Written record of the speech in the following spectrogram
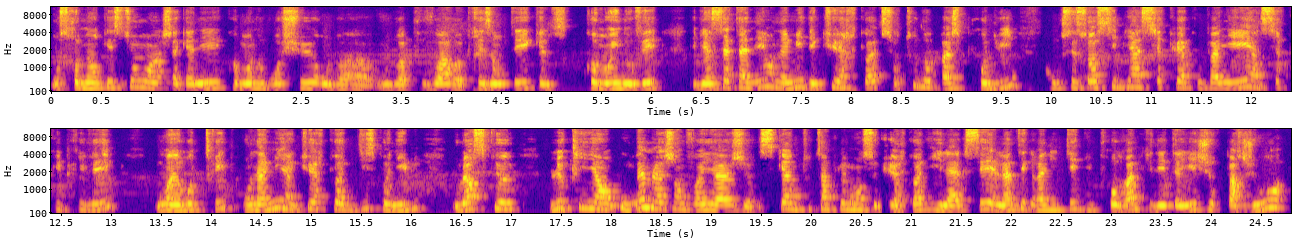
on se remet en question hein, chaque année comment nos brochures, on doit, on doit pouvoir présenter, comment innover. Eh bien, cette année, on a mis des QR codes sur tous nos pages produits. Donc, que ce soit aussi bien un circuit accompagné, un circuit privé ou un road trip, on a mis un QR code disponible où lorsque le client ou même l'agent de voyage scanne tout simplement ce QR code, il a accès à l'intégralité du programme qui est détaillé jour par jour.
